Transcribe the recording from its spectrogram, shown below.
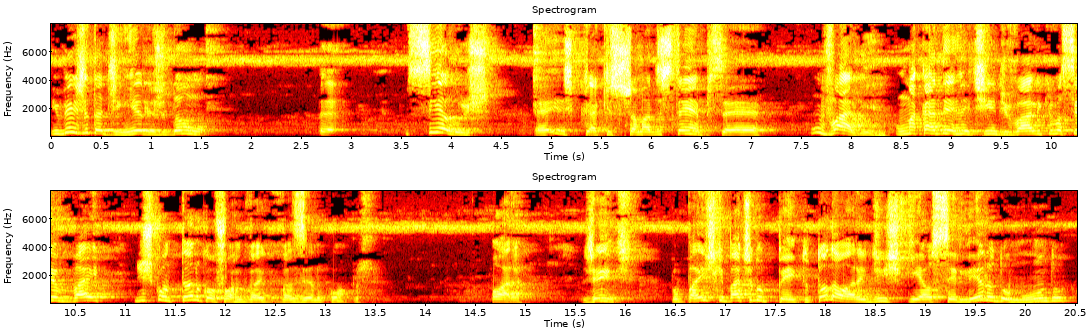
Em vez de dar dinheiro, eles dão é, selos, é, aqui chamado stamps, é, um vale, uma cadernetinha de vale que você vai descontando conforme vai fazendo compras. Ora, gente, um país que bate no peito toda hora e diz que é o celeiro do mundo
